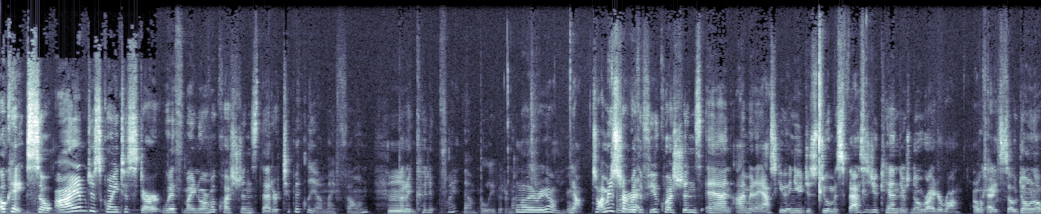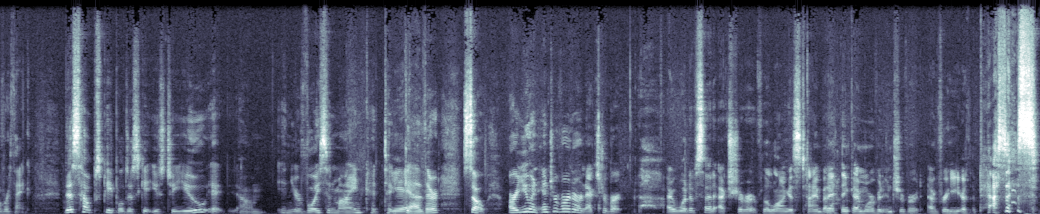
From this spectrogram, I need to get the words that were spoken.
Okay, so I am just going to start with my normal questions that are typically on my phone, but I couldn't find them, believe it or not. Well, there we go. Yeah. So I'm going to start with a few questions and I'm going to ask you, and you just do them as fast as you can. There's no right or wrong. Okay. so don't overthink. This helps people just get used to you it, um, in your voice and mind co- together. So, are you an introvert or an extrovert? I would have said extrovert for the longest time, but I think I'm more of an introvert every year that passes.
